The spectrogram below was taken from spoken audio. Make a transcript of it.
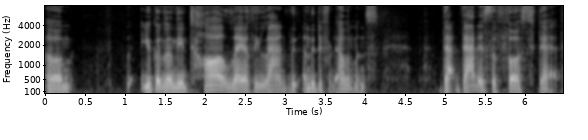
Um, you're going to learn the entire lay of the land and the different elements. That, that is the first step.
